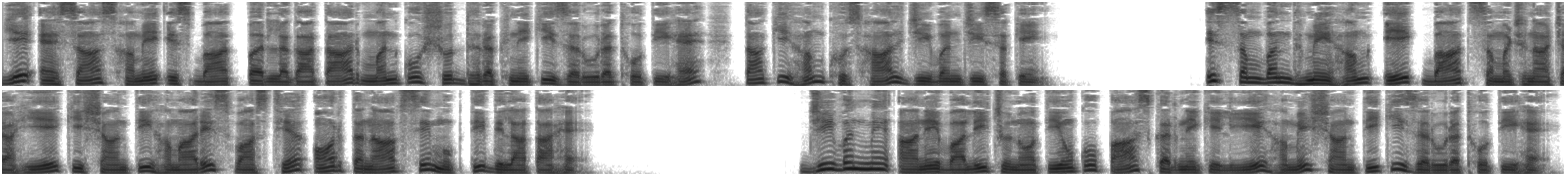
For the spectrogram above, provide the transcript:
ये एहसास हमें इस बात पर लगातार मन को शुद्ध रखने की ज़रूरत होती है, ताकि हम खुशहाल जीवन जी सकें। इस संबंध में हम एक बात समझना चाहिए कि शांति हमारे स्वास्थ्य और तनाव से मुक्ति दिलाता है। जीवन में आने वाली चुनौतियों को पास करने के लिए हमें शांति की ज़रूरत होती है।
